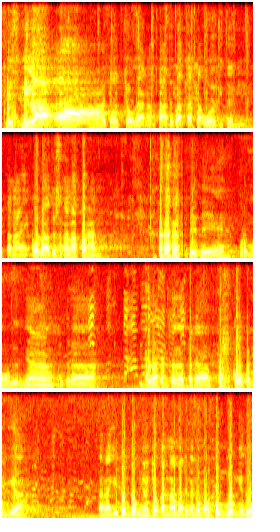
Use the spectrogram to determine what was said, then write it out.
Bismillah. Wah, cocok gak nampak ada bakat Pak Wah kita nih. Tak naik bola tuh setengah lapangan. BB formulirnya segera diserahkan kepada posko panitia. Karena gitu untuk menyocokkan nama dengan nomor punggung itu.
